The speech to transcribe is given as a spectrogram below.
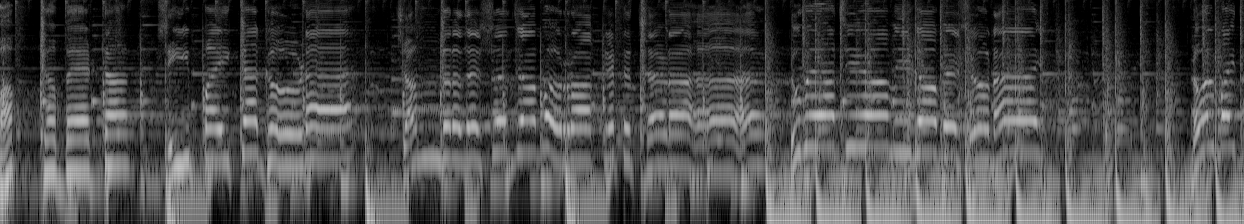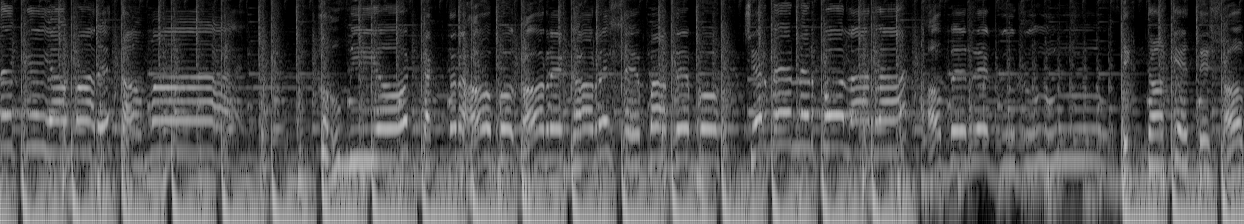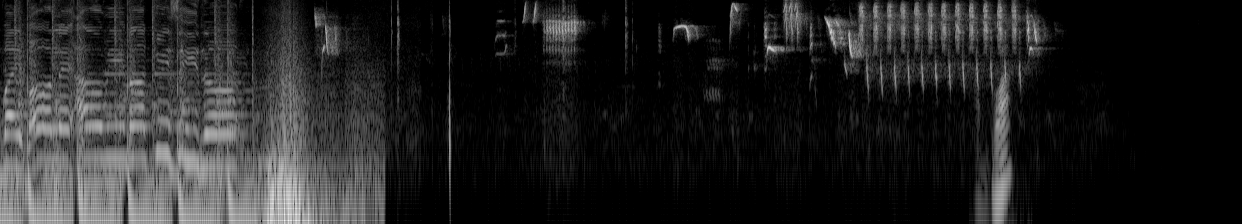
বাপ কা বেটা সিপাই কা ঘোড়া, চন্দ্র দেশ যাব রকেট ছাড়া। ডুবে আছি আমি গবেষণায় ডোল বাই থেকে আমারে তামায়। তুমিও ডাক্তার হব, ঘরে ঘরে সেবা দেব, চেয়ারম্যানের পোলারা হবে রে গুরু। টিকটকেতে সবাই বলে, আমি নাকি জিরো।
